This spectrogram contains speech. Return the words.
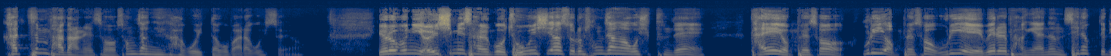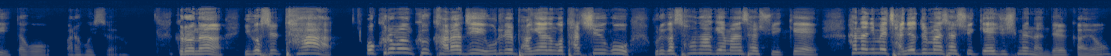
같은 밭 안에서 성장해 가고 있다고 말하고 있어요. 여러분이 열심히 살고 좋은 씨앗으로 성장하고 싶은데 다의 옆에서 우리 옆에서 우리의 예배를 방해하는 세력들이 있다고 말하고 있어요. 그러나 이것을 다 어, 그러면 그 가라지 우리를 방해하는 거 다 치우고 우리가 선하게만 살 수 있게 하나님의 자녀들만 살 수 있게 해주시면 안 될까요?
